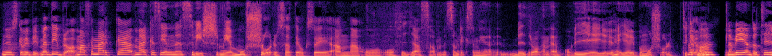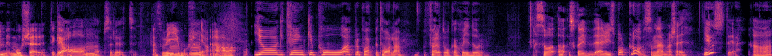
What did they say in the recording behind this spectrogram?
nu ska vi... Men det är bra. Man ska märka, märka sin swish med morsor så att det också är Anna och, och Fia som, som liksom är bidragande. Och vi är ju, hejar ju på morsor, tycker jag. Mm. Men vi är ändå teammorsor, tycker jag. Ja, absolut. Alltså vi är ju morsor. Ja. Ja. Jag tänker på, apropå att betala för att åka skidor. Så äh, ska, är det ju sportlov som närmar sig. Just det. Ja.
